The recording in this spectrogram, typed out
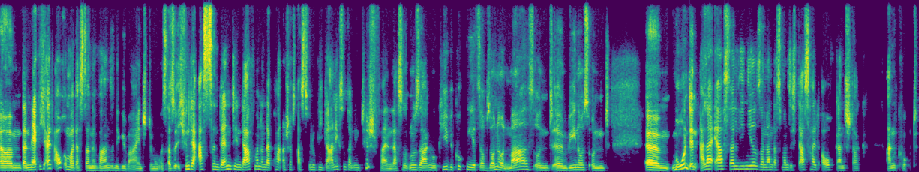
ähm, dann merke ich halt auch immer, dass da eine wahnsinnige Übereinstimmung ist. Also ich finde, der Aszendent, den darf man in der Partnerschaftsastrologie gar nicht so unter den Tisch fallen lassen und nur sagen, okay, wir gucken jetzt auf Sonne und Mars und äh, Venus und ähm, Mond in allererster Linie, sondern dass man sich das halt auch ganz stark anguckt.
